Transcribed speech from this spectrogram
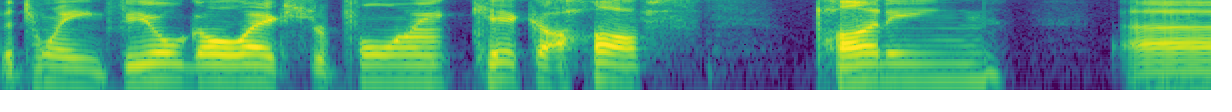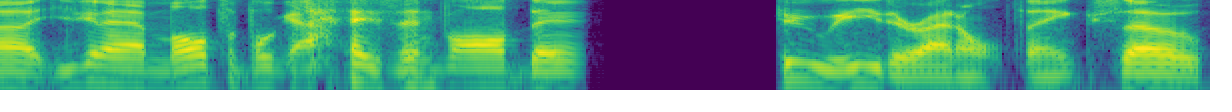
between field goal, extra point, kickoffs, punting uh, you're going to have multiple guys involved there too, either, I don't think. So,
